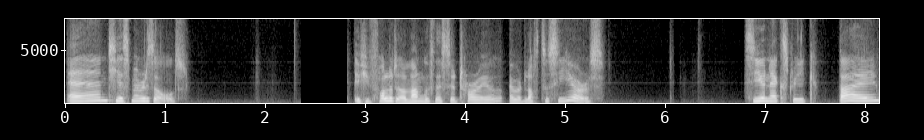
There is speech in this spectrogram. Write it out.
And here's my result. If you followed along with this tutorial, I would love to see yours. See you next week. Bye!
